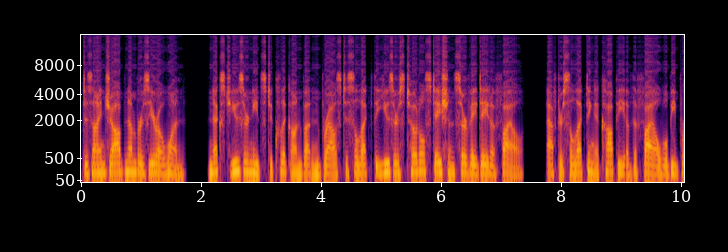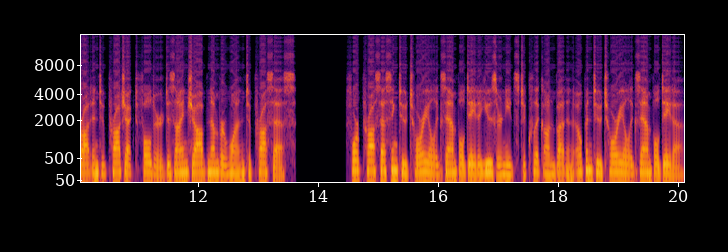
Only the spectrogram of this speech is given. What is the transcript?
Design Job Number 01, Next user needs to click on button Browse to select the user's total station survey data file, after selecting a copy of the file will be brought into project folder design job number 1 to process. For processing tutorial example data user needs to click on button Open Tutorial Example Data,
